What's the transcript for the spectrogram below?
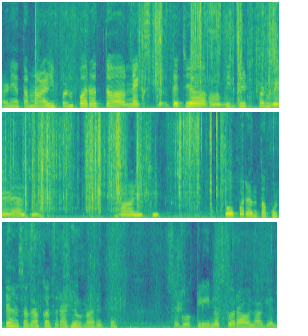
आणि आता माळी पण परत नेक्स्ट त्याची विजिट पण वेळ आहे अजून. माळीची. तोपर्यंत कुठे हा सगळा कचरा ठेवणार इथे सगळं क्लीनच करावं लागेल.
